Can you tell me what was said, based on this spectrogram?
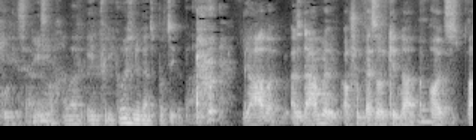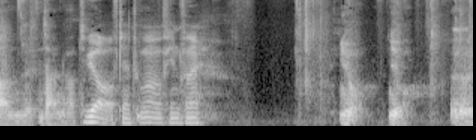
ging es ja alles Nee, noch. aber eben für die Größe eine ganz putzige Bahn. Ja, aber also da haben wir auch schon bessere Kinderholzbahnen in den letzten Tagen gehabt. Ja, auf der Tour auf jeden Fall. Ja, ja. Äh,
